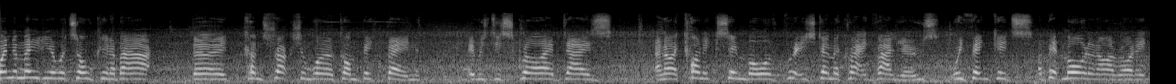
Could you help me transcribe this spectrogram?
When the media were talking about the construction work on Big Ben, it was described as an iconic symbol of British democratic values. We think it's a bit more than ironic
